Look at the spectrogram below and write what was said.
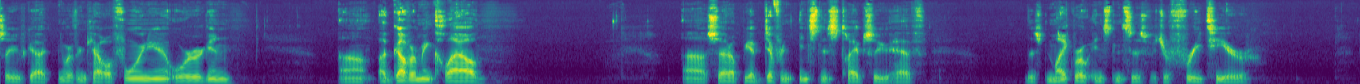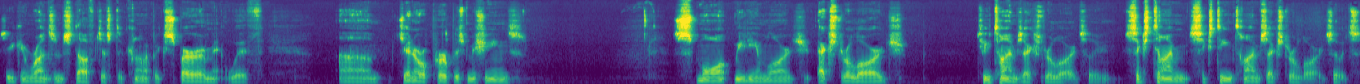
So you've got Northern California, Oregon, uh, a government cloud uh, set up. You have different instance types. So you have this micro instances, which are free tier. So you can run some stuff just to kind of experiment with um, general purpose machines, small, medium, large, extra large, two times extra large, so six times, 16 times extra large. So it's,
